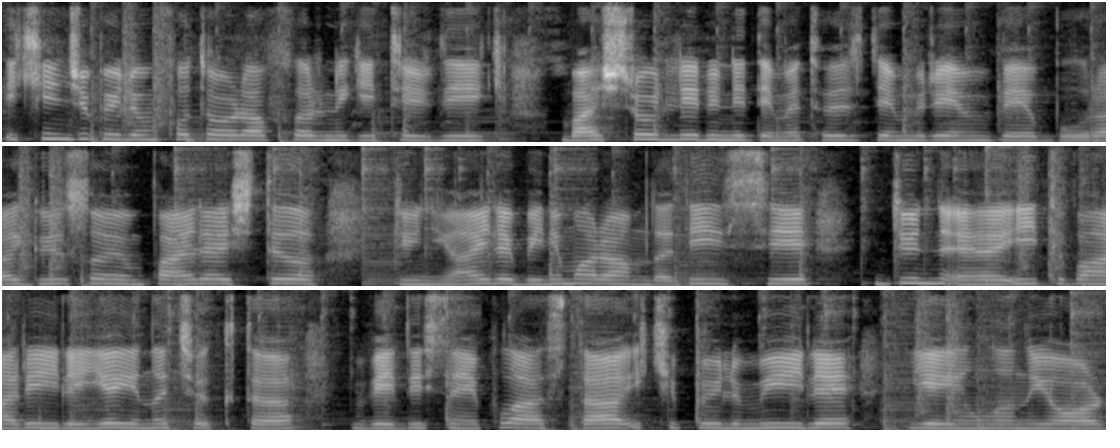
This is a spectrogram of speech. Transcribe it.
ikinci bölüm fotoğraflarını getirdik. Başrollerini Demet Özdemir'in ve Buğra Gülsoy'un paylaştığı Dünya ile Benim Aramda dizisi dün e, itibariyle yayına çıktı ve Disney Plus'ta iki bölümüyle yayınlanıyor.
